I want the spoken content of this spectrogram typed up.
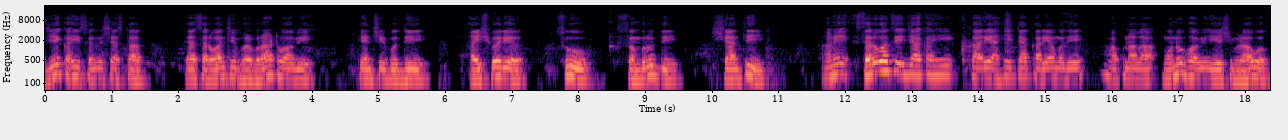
जे काही सदस्य असतात त्या सर्वांची भरभराट व्हावी त्यांची बुद्धी ऐश्वर सुख समृद्धी शांती आणि सर्वच ज्या काही कार्य आहे त्या कार्यामध्ये आपणाला मनोभावे यश मिळावं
